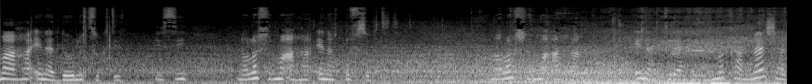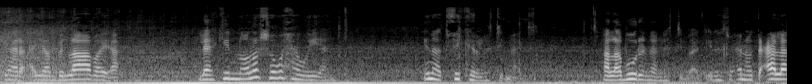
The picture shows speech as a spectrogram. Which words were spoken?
ma aha inaad dowlad sugtid. Isi nolosha ma aha inaad qof sugtid. Nolosha ma aha inaad tiraahid markaan meesha gaara ayaan bilaabayaa. Laakiin nolosha waxaa weeyaan inaad fikir la timaadid hal abuur inaad la timaadid ilahi subxaana watacaala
